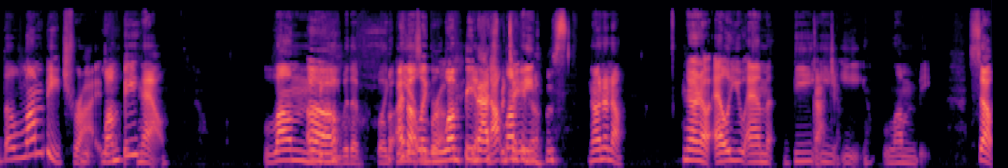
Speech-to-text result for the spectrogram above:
the Lumbee tribe. Lumpy? Now, oh, Lumbee Oh. with a like. I thought like lumpy Yeah, mashed not lumpy. No, no, no, no, no. L U M B E. E. Lumbee. So,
